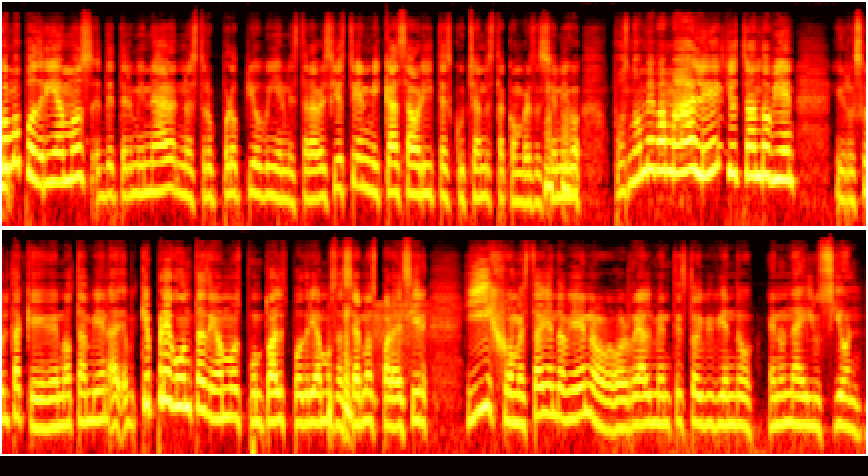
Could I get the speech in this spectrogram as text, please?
¿Cómo podríamos determinar nuestro propio bienestar? A ver, si yo estoy en mi casa ahorita escuchando esta conversación y digo, pues no me va mal, ¿eh? Yo ando bien. Y resulta que no tan bien. ¿Qué preguntas, digamos, puntuales podríamos hacernos para decir, hijo, me está yendo bien o, o realmente estoy viviendo en una ilusión?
